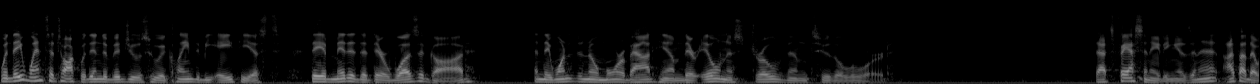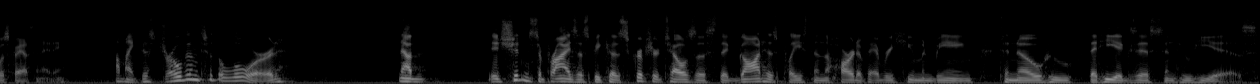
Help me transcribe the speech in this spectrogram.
When they went to talk with individuals who had claimed to be atheists, they admitted that there was a God and they wanted to know more about him. Their illness drove them to the Lord. That's fascinating, isn't it? I thought that was fascinating. I'm like, this drove them to the Lord. Now, it shouldn't surprise us because scripture tells us that God has placed in the heart of every human being to know who that he exists and who he is.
